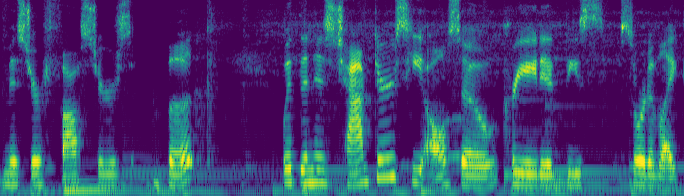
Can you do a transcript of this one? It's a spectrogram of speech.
Mr. Foster's book. Within his chapters, he also created these sort of like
